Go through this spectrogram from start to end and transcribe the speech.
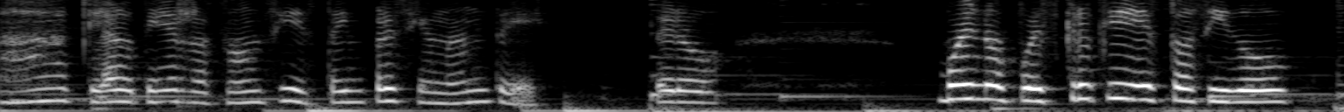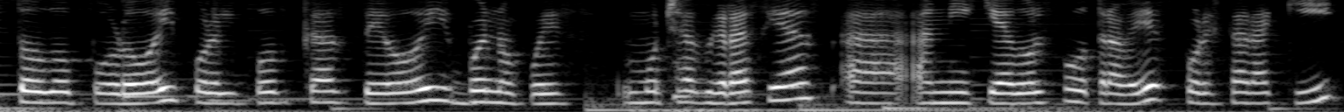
Ah, claro, tienes razón, sí, está impresionante. Pero bueno, pues creo que esto ha sido todo por hoy, por el podcast de hoy. Bueno, pues muchas gracias a, a y Adolfo otra vez por estar aquí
